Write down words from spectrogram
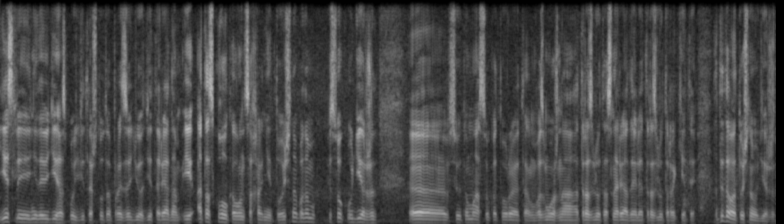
Если, не доведи Господь, где-то что-то произойдет, где-то рядом, и от осколков он сохранит точно, потому что песок удержит э, всю эту массу, которая, там, возможно, от разлета снаряда или от разлета ракеты, от этого точно удержит.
